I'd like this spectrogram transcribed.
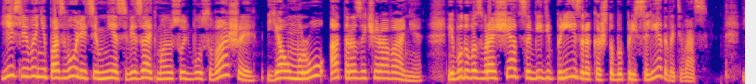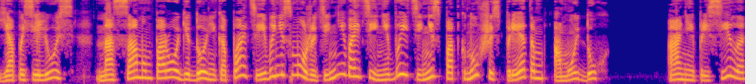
Если вы не позволите мне связать мою судьбу с вашей, я умру от разочарования и буду возвращаться в виде призрака, чтобы преследовать вас. Я поселюсь на самом пороге домика Пати, и вы не сможете ни войти, ни выйти, не споткнувшись при этом о мой дух. Аня и Присила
